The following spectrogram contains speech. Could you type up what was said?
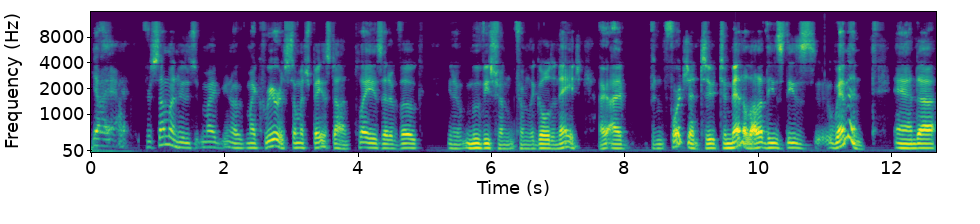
Yeah, I, I, for someone who's my, you know, my career is so much based on plays that evoke, you know, movies from from the golden age. I, I've been fortunate to to met a lot of these these women, and uh,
